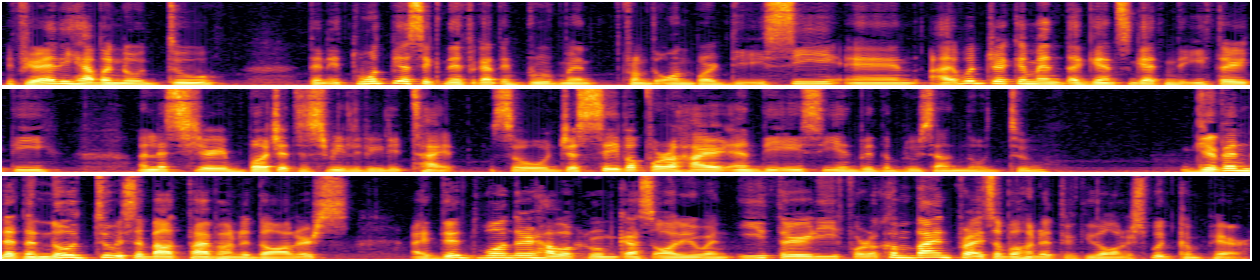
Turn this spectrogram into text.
If you already have a Node 2, then it won't be a significant improvement from the onboard DAC, and I would recommend against getting the E30 unless your budget is really really tight. So just save up for a higher end DAC and with the Bluesound Node 2. Given that the Node 2 is about $500, I did wonder how a Chromecast Audio and E30 for a combined price of $150 would compare.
